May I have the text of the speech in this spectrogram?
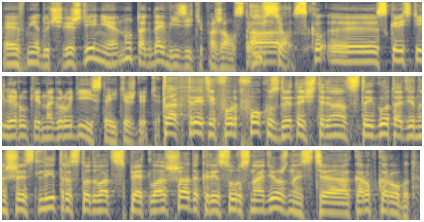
э, в медучреждение, ну тогда визите, пожалуйста. И а... все. Ск- э, скрестили руки на груди и стоите, ждете. Так, третий Ford Focus, 2013 год, 1,6 литра, 125 лошадок, ресурс, надежность, э, коробка робот.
